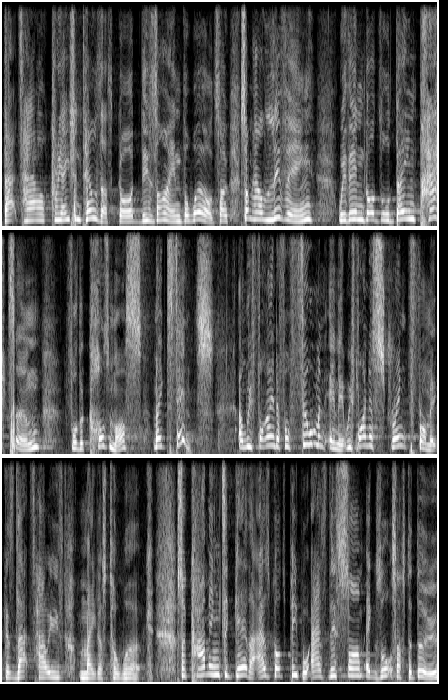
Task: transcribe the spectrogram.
That's how creation tells us God designed the world. So somehow living within God's ordained pattern for the cosmos makes sense. And we find a fulfillment in it. We find a strength from it because that's how He's made us to work. So, coming together as God's people, as this psalm exhorts us to do,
